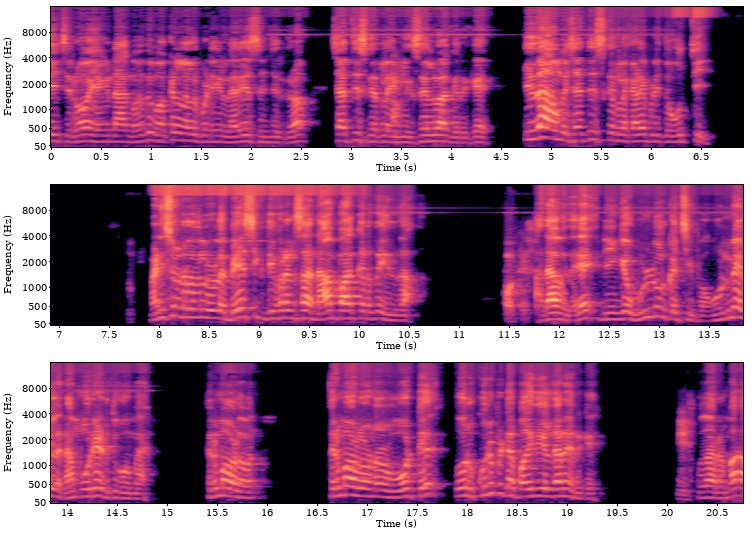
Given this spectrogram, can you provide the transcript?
ஜெயிச்சிருவோம். எங்க நாங்க வந்து மக்கள் நல பணிகள் நிறைய செஞ்சிருக்கிறோம். சத்தீஸ்கர்ல எங்களுக்கு செல்வாக்கு இருக்கு. இதுதான் அவங்க சத்தீஸ்கர்ல கடைபிடித்த உத்தி. மணி சொல்றதுல உள்ள பேசிக் டிஃபரன்ஸா நான் பாக்குறது இதுதான். அதாவது நீங்க உள்ளூர் கட்சி இப்போ இல்லை நம்ம ஊரே எடுத்துக்கோமே திருமாவளவன் திருமாவளவனோட ஓட்டு ஒரு குறிப்பிட்ட பகுதியில் தானே இருக்கு. உதாரணமா.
